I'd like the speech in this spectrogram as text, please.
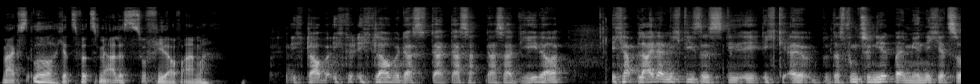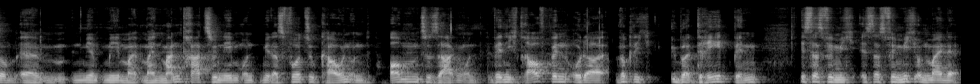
merkst, oh, jetzt wird's mir alles zu viel auf einmal. Ich glaube, ich, ich glaube, dass, dass, das hat jeder. Ich habe leider nicht dieses, die, ich, äh, das funktioniert bei mir nicht, jetzt so ähm, mir, mir mein Mantra zu nehmen und mir das vorzukauen und Om zu sagen. Und wenn ich drauf bin oder wirklich überdreht bin, ist das für mich, ist das für mich und meine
